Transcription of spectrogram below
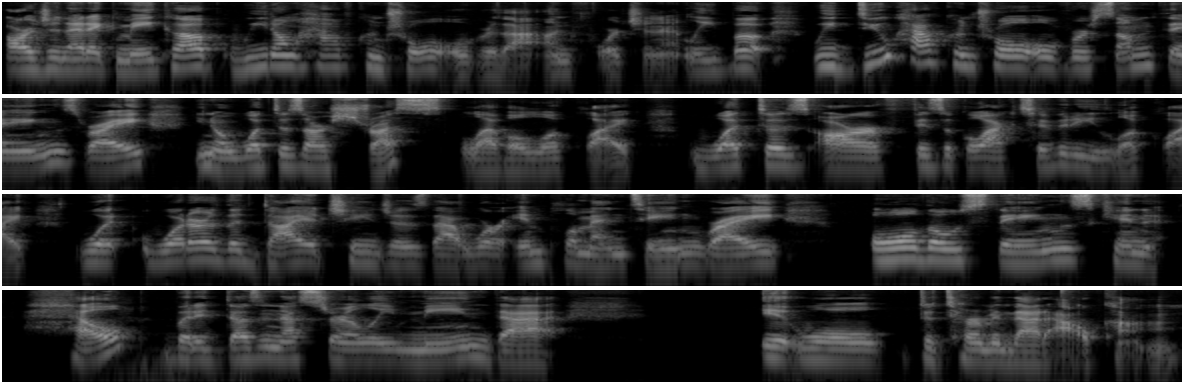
our genetic makeup, we don't have control over that, unfortunately. But we do have control over some things, right? You know, what does our stress level look like? What does our physical activity look like? What what are the diet changes that we're implementing, right? All those things can help, but it doesn't necessarily mean that it will determine that outcome.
